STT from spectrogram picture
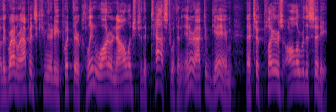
Well, the Grand Rapids community put their clean water knowledge to the test with an interactive game that took players all over the city.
